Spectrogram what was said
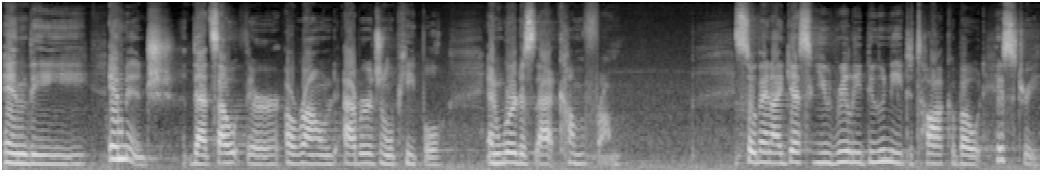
and the image that's out there around Aboriginal people and where does that come from. So then I guess you really do need to talk about history.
